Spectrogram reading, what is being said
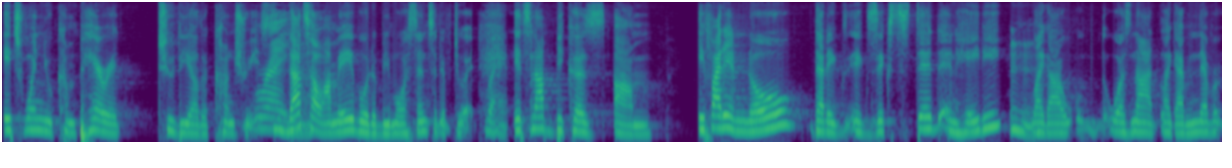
it's when you compare it to the other countries. Right. That's how I'm able to be more sensitive to it. Right. It's not because um, if I didn't know that it existed in Haiti, Mm-hmm. like I was not like I've never,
